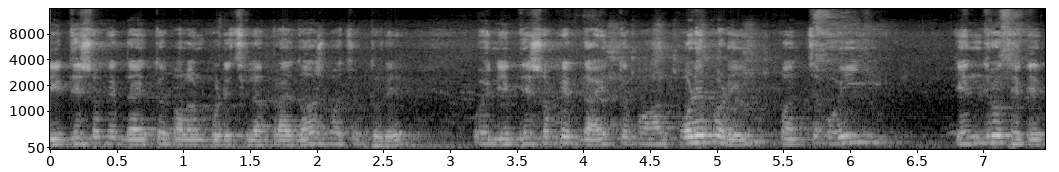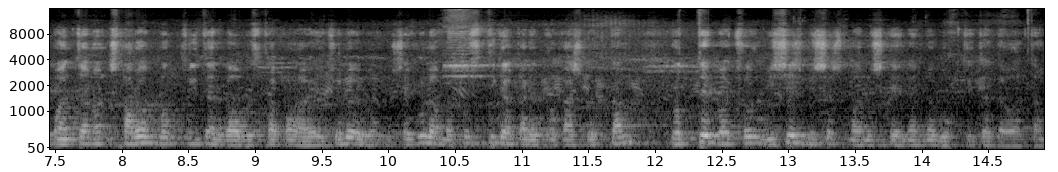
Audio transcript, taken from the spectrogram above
নির্দেশকের দায়িত্ব পালন করেছিলাম, প্রায় দশ বছর ধরে, ওই নির্দেশকের দায়িত্ব পাওয়ার পরে পরেই পঞ্চা ওই কেন্দ্র থেকে পঞ্চানন স্মারক বক্তৃতার ব্যবস্থা করা হয়েছিল এবং সেগুলো আমরা পুস্তিকাকারে প্রকাশ করতাম। প্রত্যেক বছর বিশেষ বিশেষ মানুষকে এনে আমরা বক্তৃতা দেওয়াতাম।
